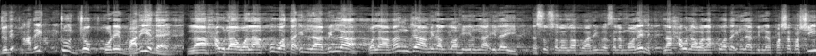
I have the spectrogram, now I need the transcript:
যদি আরেকটু যোগ করে বাড়িয়ে দেয় পাশাপাশি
